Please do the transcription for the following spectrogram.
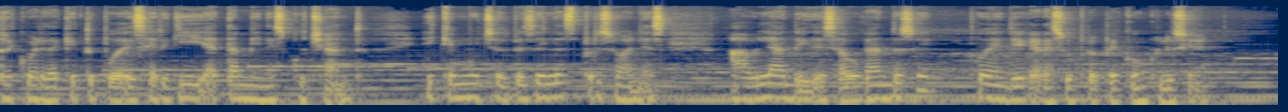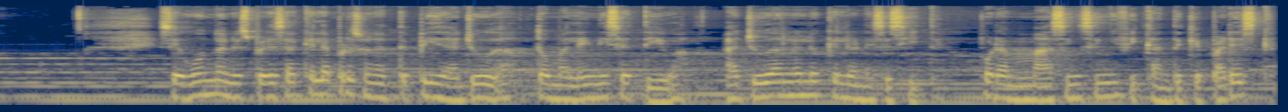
Recuerda que tú puedes ser guía también escuchando y que muchas veces las personas, hablando y desahogándose, pueden llegar a su propia conclusión. Segundo, no esperes a que la persona te pida ayuda, toma la iniciativa, ayúdalo en lo que lo necesite, por más insignificante que parezca.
